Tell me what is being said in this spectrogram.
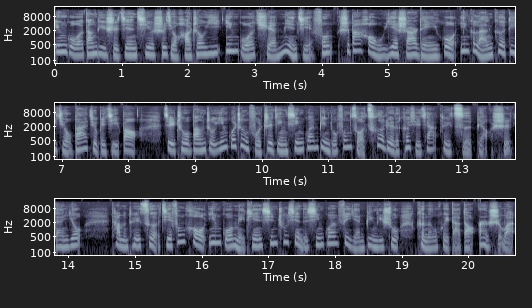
英国当地时间七月十九号周一，英国全面解封。十八号午夜十二点一过，英格兰各地酒吧就被挤爆。最初帮助英国政府制定新冠病毒封锁策略的科学家对此表示担忧。他们推测，解封后英国每天新出现的新冠肺炎病例数可能会达到二十万，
